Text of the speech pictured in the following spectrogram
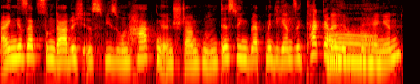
eingesetzt und dadurch ist wie so ein Haken entstanden. Und deswegen bleibt mir die ganze Kacke da hinten ah. hängen.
